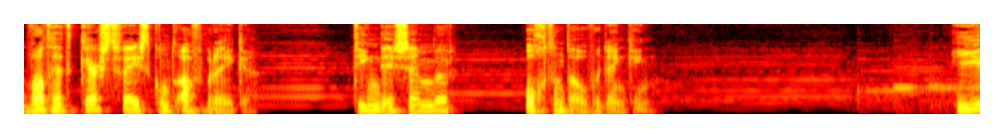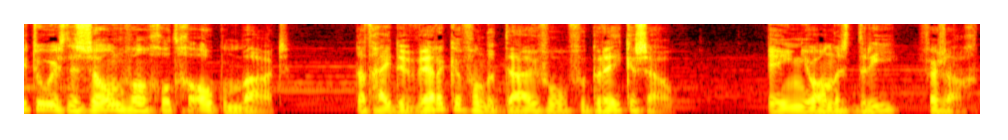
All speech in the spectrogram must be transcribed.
Wat het kerstfeest komt afbreken. 10 december, ochtendoverdenking. Hiertoe is de Zoon van God geopenbaard, dat hij de werken van de duivel verbreken zou. 1 Johannes 3, vers 8.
